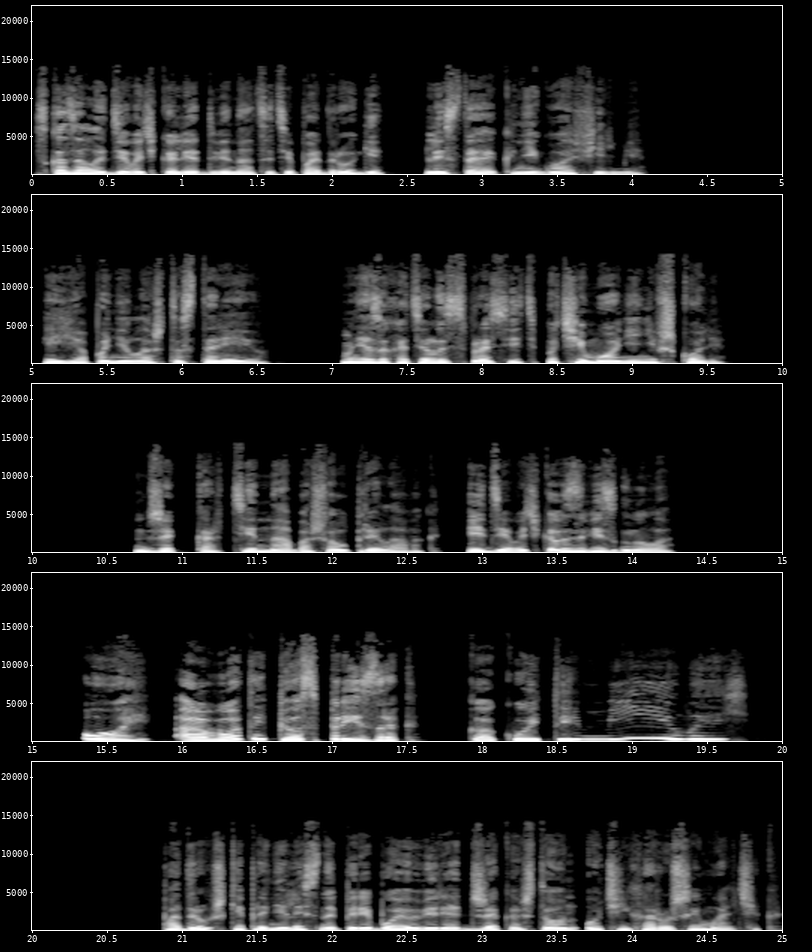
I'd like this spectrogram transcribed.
сказала девочка лет двенадцати подруге, листая книгу о фильме. И я поняла, что старею. Мне захотелось спросить, почему они не в школе. Джек картинно обошел прилавок, и девочка взвизгнула. «Ой, а вот и пес-призрак! Какой ты милый!» Подружки принялись наперебой уверять Джека, что он очень хороший мальчик.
